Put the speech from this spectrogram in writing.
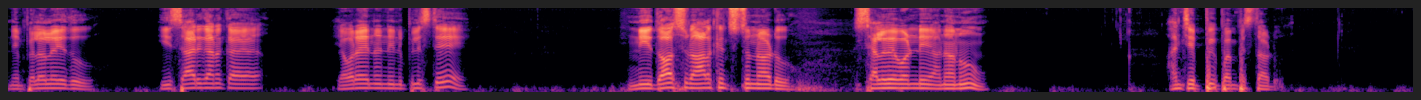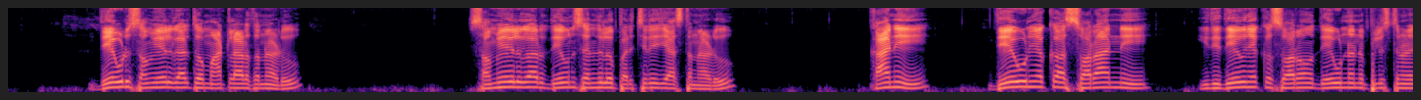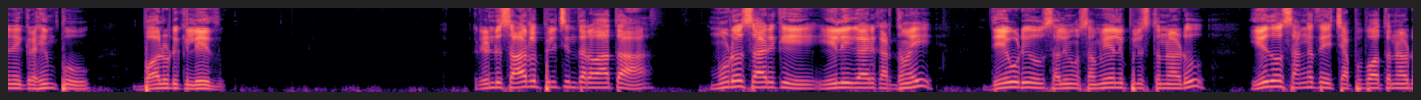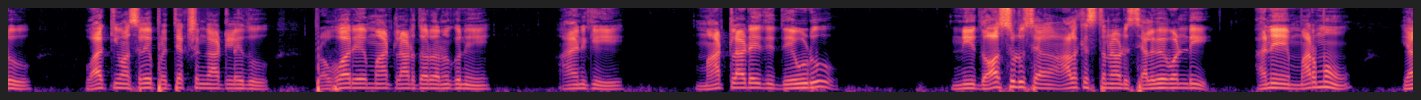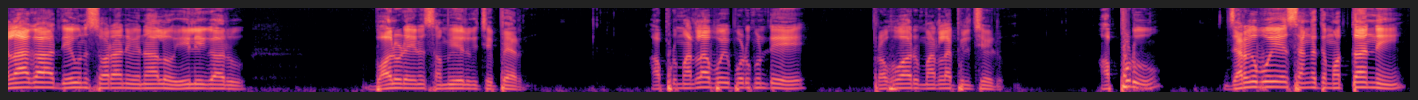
నేను పిలవలేదు. ఈసారి గనక ఎవరైనా నిన్ను పిలిస్తే నీ దాసుడు ఆలకించుతున్నాడు. సెలవివ్వండి అన్నాను అని చెప్పి పంపిస్తాడు. దేవుడు సమయలు గారితో మాట్లాడుతున్నాడు. సమయలు గారు దేవుని సన్నిధిలో పరిచర్య చేస్తున్నాడు. కానీ దేవుని యొక్క స్వరాన్ని ఇది దేవుని యొక్క స్వరం దేవుడు నన్ను పిలుస్తున్నాడనే గ్రహింపు బాలుడికి లేదు. రెండుసార్లు పిలిచిన తర్వాత మూడోసారికి ఏలీ గారికి అర్థమై దేవుడు సలి సమయాన్ని పిలుస్తున్నాడు. ఏదో సంగతి చెప్పబోతున్నాడు. వాక్యం అసలే ప్రత్యక్షం కావట్లేదు. ప్రభువారు ఏం మాట్లాడతాడు అనుకుని ఆయనకి మాట్లాడేది దేవుడు నీ దాసుడు ఆలకిస్తున్నాడు సెలవివ్వండి అనే మర్మం ఎలాగా దేవుని స్వరాన్ని వినాలో ఏలీ గారు బాలుడైన సమయాలకు చెప్పారు. అప్పుడు మరలా పోయి పడుకుంటే ప్రభువారు మరలా పిలిచాడు. అప్పుడు జరగబోయే సంగతి మొత్తాన్ని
